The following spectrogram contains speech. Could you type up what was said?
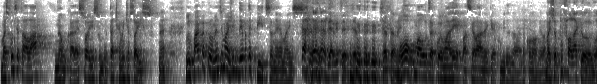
mas quando você tá lá, não, cara, é só isso, mesmo, praticamente é só isso, né? Em Paipa, pelo menos, imagino que deva ter pizza, né? Mas. deve ter, deve ter, certamente. Ou alguma outra coisa, uma arepa, sei lá, né? Que é a comida da, da Colômbia lá. Mas só por falar que eu,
